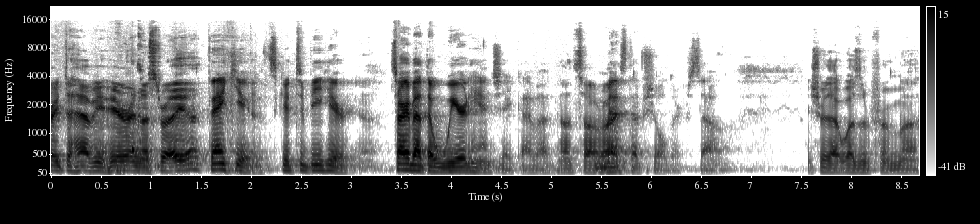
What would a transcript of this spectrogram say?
great to have you here in Australia. Thank you. It's good to be here. Sorry about the weird handshake. I have a That's all right. messed up shoulder. So You sure that wasn't from uh,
